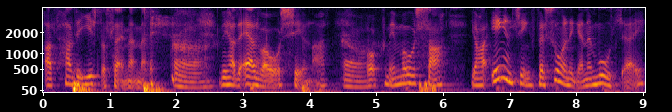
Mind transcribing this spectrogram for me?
att han vill gifta sig med mig. Ja. Vi hade 11 års skillnad. Ja. Och min mor sa, jag har ingenting personligen emot dig.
